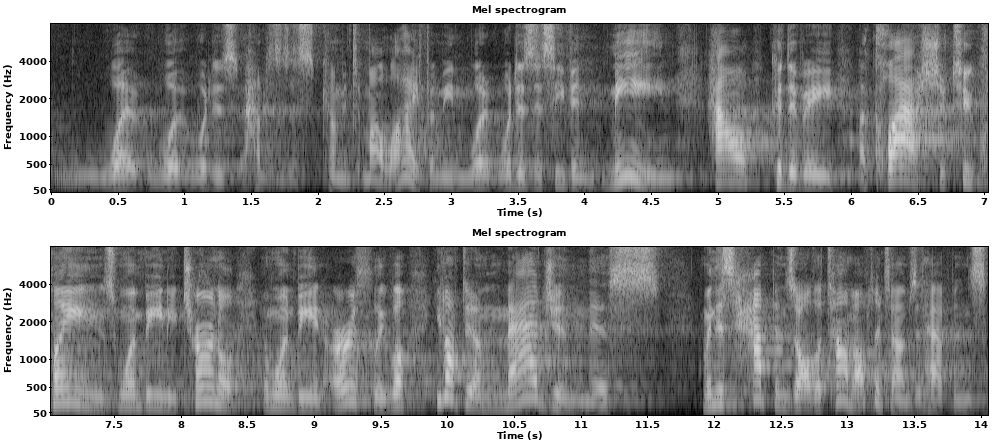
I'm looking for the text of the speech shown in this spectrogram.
what, what, what is, how does this come into my life? I mean, what, what does this even mean? How could there be a clash of two claims, one being eternal and one being earthly? Well, you don't have to imagine this. I mean, this happens all the time. Oftentimes, it happens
